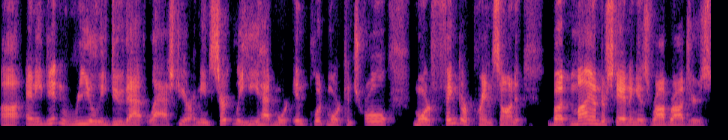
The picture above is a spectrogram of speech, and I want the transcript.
Uh, and he didn't really do that last year. I mean, certainly he had more input, more control, more fingerprints on it. But my understanding is Rob Rogers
